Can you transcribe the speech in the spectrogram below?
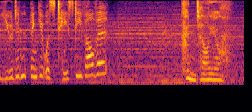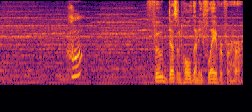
You didn't think it was tasty, Velvet? Couldn't tell you. Huh? Food doesn't hold any flavor for her.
